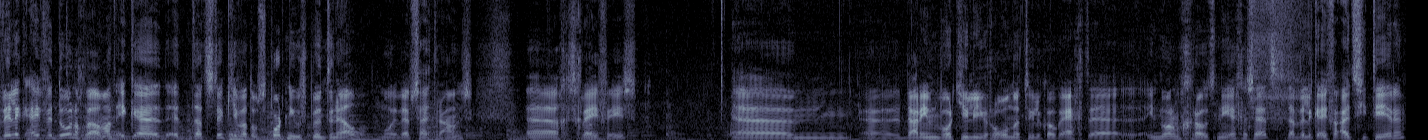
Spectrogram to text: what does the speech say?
wil ik even door nog wel, want ik, eh, dat stukje wat op sportnieuws.nl, mooie website trouwens, eh, geschreven is. ehm, eh, daarin wordt jullie rol natuurlijk ook echt enorm groot neergezet. Daar wil ik even uit citeren.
